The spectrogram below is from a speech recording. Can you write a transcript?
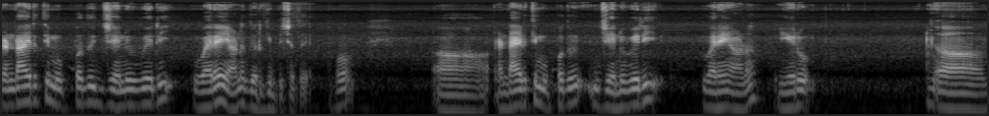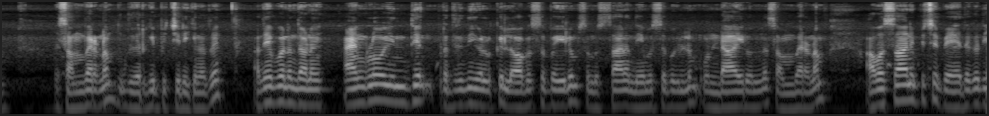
രണ്ടായിരത്തി മുപ്പത് ജനുവരി വരെയാണ് ദീർഘിപ്പിച്ചത്. അപ്പോൾ രണ്ടായിരത്തി മുപ്പത് ജനുവരി വരെയാണ് ഈ ഒരു സംവരണം ദീർഘിപ്പിച്ചിരിക്കുന്നത്. അതേപോലെ എന്താണ്? ആംഗ്ലോ ഇന്ത്യൻ പ്രതിനിധികൾക്ക് ലോക്സഭയിലും സംസ്ഥാന നിയമസഭകളിലും ഉണ്ടായിരുന്ന സംവരണം അവസാനിപ്പിച്ച ഭേദഗതി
